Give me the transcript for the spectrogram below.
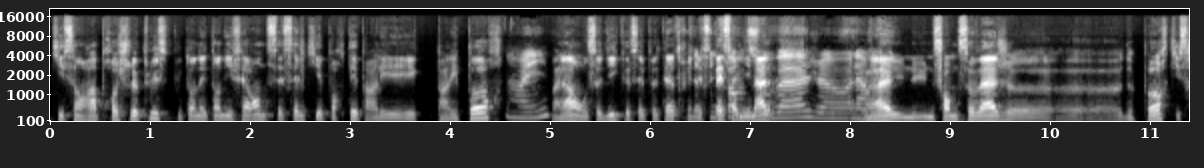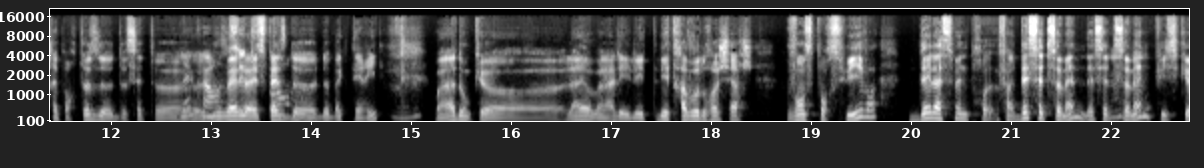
qui s'en rapproche le plus, tout en étant différente, c'est celle qui est portée par les, par les porcs. Voilà, on se dit que c'est peut-être une espèce animale, sauvage, voilà. une, forme sauvage euh, de porc qui serait porteuse de, cette euh, nouvelle espèce de, de, bactérie. Mmh. Voilà, donc euh, là, voilà, les, les, travaux de recherche vont se poursuivre dès la semaine, enfin dès cette semaine, dès cette mmh semaine, puisque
